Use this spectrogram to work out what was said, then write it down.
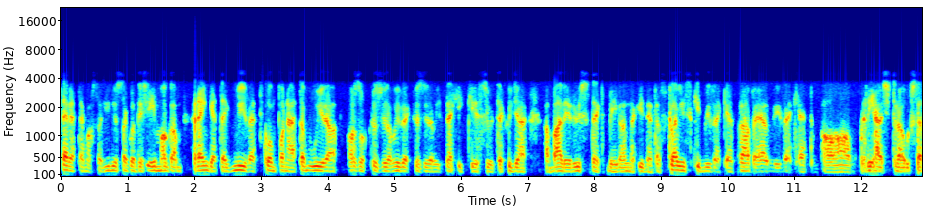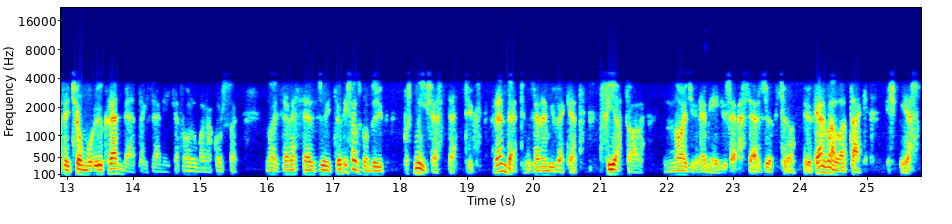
szeretem azt az időszakot, és én magam rengeteg művet komponáltam újra azok közül, a művek közül, amik nekik készültek. Ugye a Balé Rüsznek még annak ide, a Stravinsky műveket, Ravel műveket, a Richard Strauss, tehát egy csomó, ők rendeltek zenéket valóban a korszak nagy zeneszerzőitől, és azt gondoljuk, most mi is ezt tettük. Rendeltünk zeneműveket fiatal, nagy reményű zeneszerzőktől. Ők elvállalták, és mi ezt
